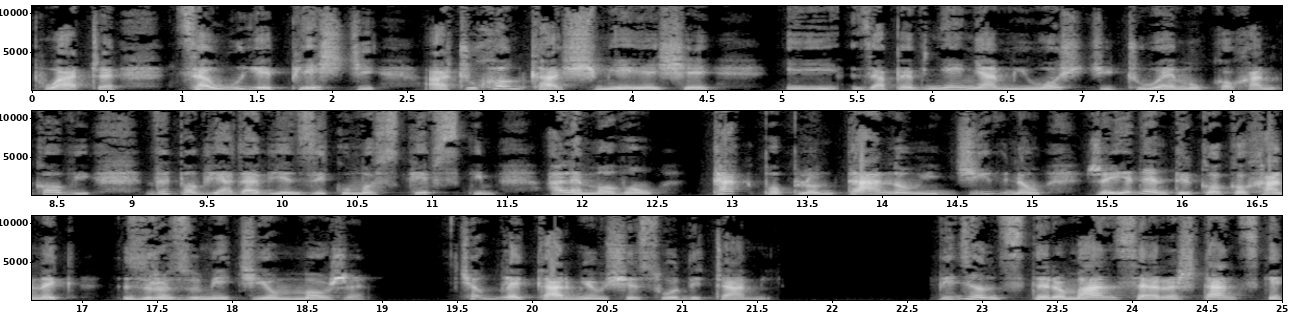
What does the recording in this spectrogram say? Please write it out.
płacze, całuje pieści, a czuchonka śmieje się i zapewnienia miłości czułemu kochankowi wypowiada w języku moskiewskim, ale mową tak poplątaną i dziwną, że jeden tylko kochanek zrozumieć ją może. Ciągle karmią się słodyczami. Widząc te romanse aresztanckie,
